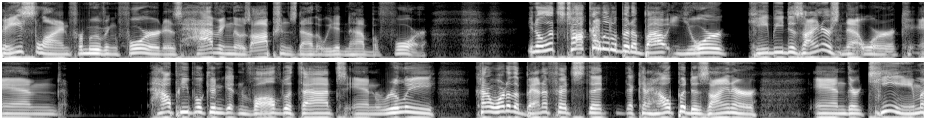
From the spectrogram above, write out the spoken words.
baseline for moving forward is having those options now that we didn't have before. You know, let's talk a little bit about your KB Designers Network and how people can get involved with that and really kind of what are the benefits that that can help a designer and their team,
